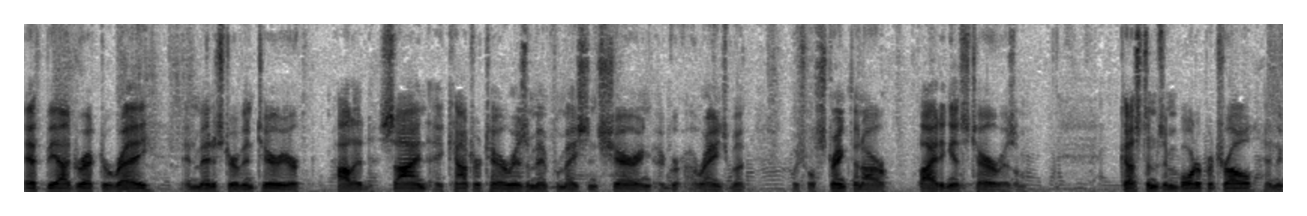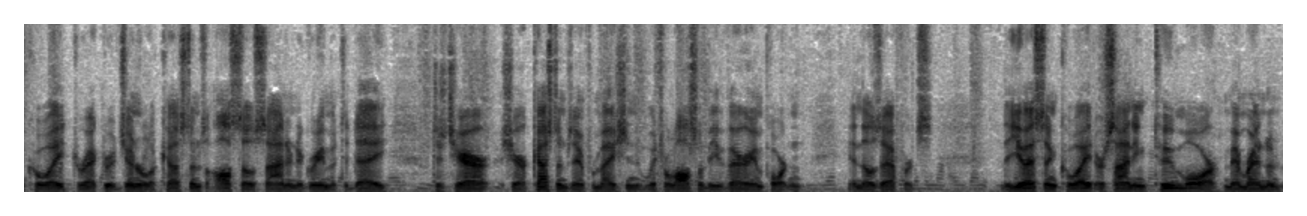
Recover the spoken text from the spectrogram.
FBI Director Wray and Minister of Interior Khalid signed a counterterrorism information sharing arrangement which will strengthen our fight against terrorism. Customs and Border Patrol and the Kuwait Directorate General of Customs also signed an agreement today to share, share customs information, which will also be very important in those efforts. The U.S. and Kuwait are signing two more memorandum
